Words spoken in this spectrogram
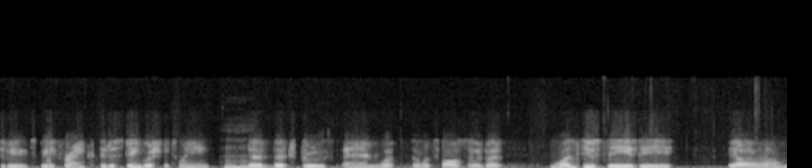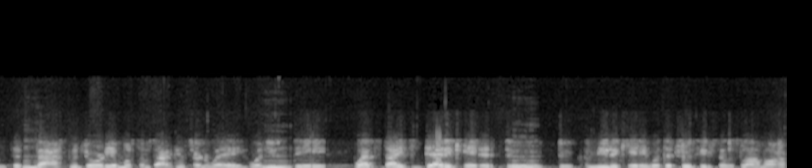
to be to be frank to distinguish between mm-hmm. the the truth and what's what's falsehood. But once you see the um, the mm-hmm. vast majority of Muslims acting a certain way, when you mm-hmm. see websites dedicated to to communicating what the true teachings of Islam are,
